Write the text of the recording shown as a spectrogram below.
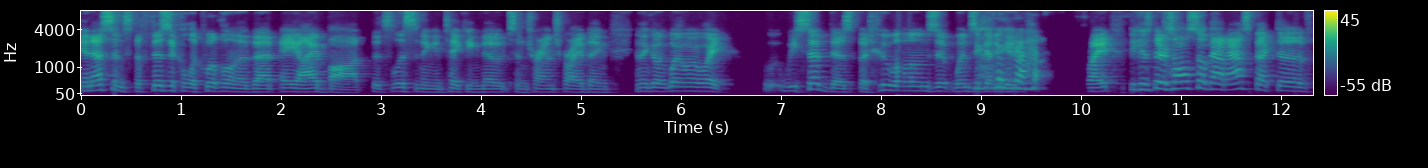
in essence the physical equivalent of that ai bot that's listening and taking notes and transcribing and then going wait wait wait we said this but who owns it? When's it going to get right? Because there's also that aspect of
